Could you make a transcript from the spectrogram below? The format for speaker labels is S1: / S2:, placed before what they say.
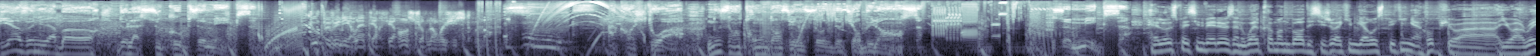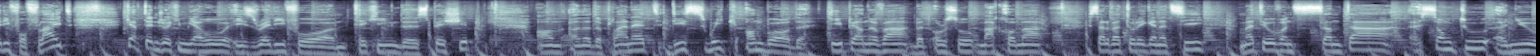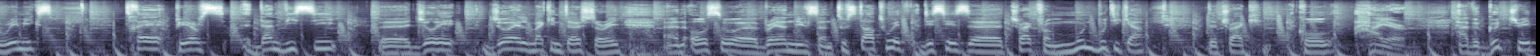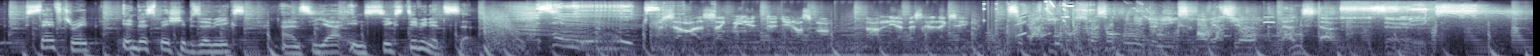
S1: Bienvenue à bord de la soucoupe The Mix.
S2: D'où peut venir l'interférence sur l'enregistrement.
S1: Accroche-toi, nous entrons dans une zone de turbulence. The Mix.
S3: Hello, Space Invaders, and welcome on board. This is Joachim Garraud speaking. I hope you are you are ready for flight. Captain Joachim Garraud is ready for um, taking the spaceship on another planet. This week on board, Hypernova, but also Mark Roma, Salvatore Ganazzi, Matteo Von Santa, Song 2, a new remix. Trey Pierce, Dan VC, uh, Joel McIntosh, sorry, and also uh, Brian Nielsen. To start with, this is a track from Moon Boutica, the track called Higher. Have a good trip, safe trip in the spaceship The Mix, and see ya in 60 minutes.
S1: The Mix.
S4: Nous sommes à 5 minutes du lancement. Ramenez la passerelle d'accès.
S1: C'est parti pour 60 minutes de mix en version non-stop. The Mix.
